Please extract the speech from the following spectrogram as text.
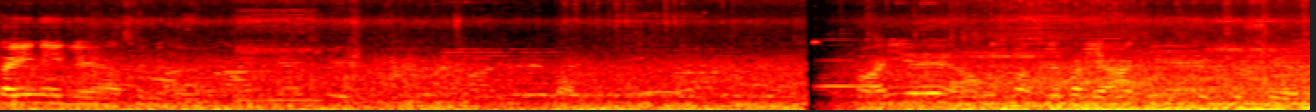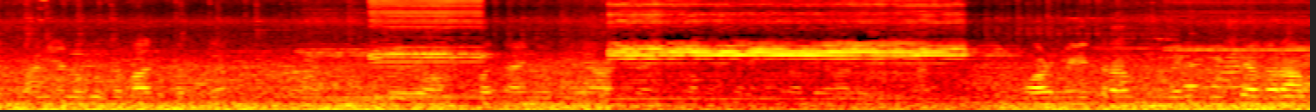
कहीं नहीं गए यहाँ से निकलने। तो आइए हम इस मसले पर यहाँ के कुछ स्थानीय लोगों से बात करते हैं। तो बताएँगे कि यहाँ और मेरी तरफ़, मेरे पीछे अगर आप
